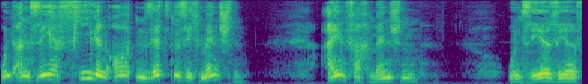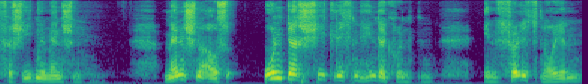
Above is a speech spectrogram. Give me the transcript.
Und an sehr vielen Orten setzen sich Menschen einfach Menschen und sehr, sehr verschiedene Menschen. Menschen aus unterschiedlichen Hintergründen, in völlig neuen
